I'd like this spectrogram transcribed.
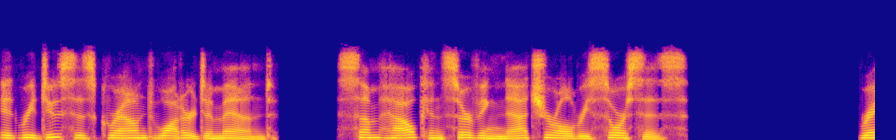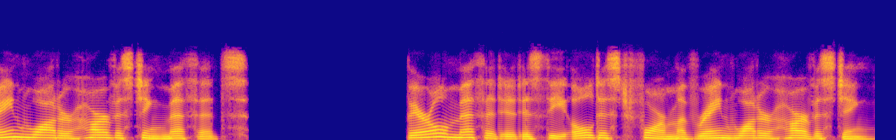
It reduces groundwater demand, somehow conserving natural resources. Rainwater harvesting methods Barrel method It is the oldest form of rainwater harvesting.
